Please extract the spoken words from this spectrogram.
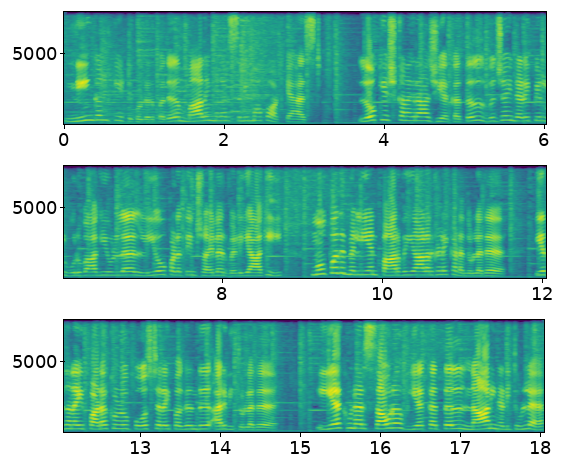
நீங்கள் கேட்டுக்கொண்டிருப்பது மாலைமலர் சினிமா பாட்காஸ்ட். லோகேஷ் கனகராஜ் இயக்கத்தில் விஜய் நடிப்பில் உருவாகியுள்ள லியோ படத்தின் ட்ரெய்லர் வெளியாகி முப்பது மில்லியன் பார்வையாளர்களை கடந்துள்ளது. இதனை படக்குழு போஸ்டரை பகிர்ந்து அறிவித்துள்ளது. இயக்குனர் சௌரவ் இயக்கத்தில் நானி நடித்துள்ள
